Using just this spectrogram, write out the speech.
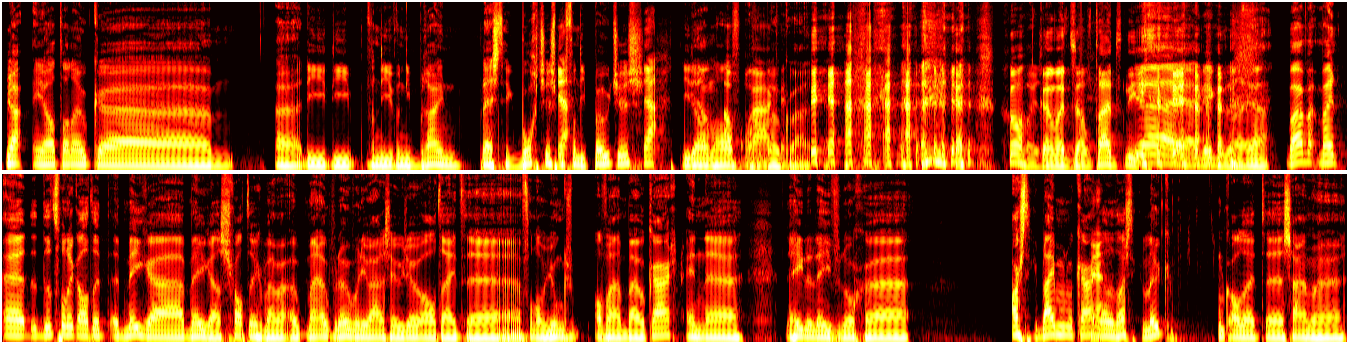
Ja, en je had dan ook eh, eh, die, die, van, die, van die bruin plastic bordjes met Ja. van die pootjes. Ja. Die dan, dan half afgebroken waren. Ja. Goh, kan maar uit, niet? Ja, ja, ik denk het wel, ja. Maar mijn, eh, dat vond ik altijd het mega, mega schattig bij mijn, mijn open oma. Die waren sowieso altijd eh, vanaf jongs af aan bij elkaar. En eh de hele leven nog hartstikke blij met elkaar. Ja. Het hartstikke leuk. Ook altijd samen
